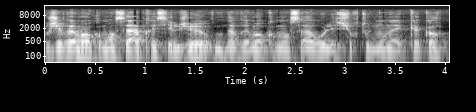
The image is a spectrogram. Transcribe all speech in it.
où j'ai vraiment commencé à apprécier le jeu, où on a vraiment commencé à rouler sur tout le monde avec Kakor.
